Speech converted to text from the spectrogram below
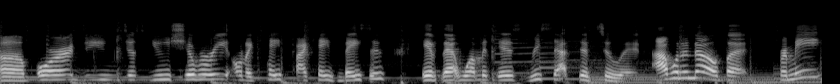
Um, or do you just use chivalry on a case by case basis if that woman is receptive to it? I want to know. But for me,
